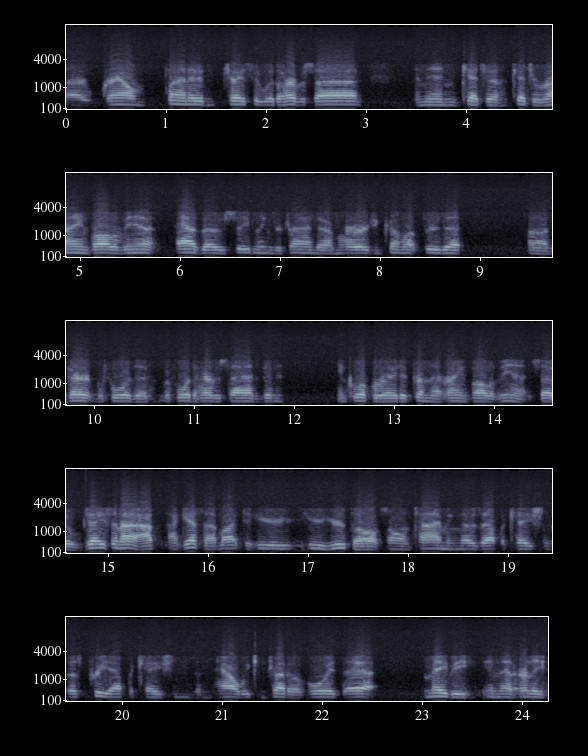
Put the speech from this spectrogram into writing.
our ground planted, chase it with a herbicide, and then catch a catch a rainfall event as those seedlings are trying to emerge and come up through that uh, dirt before the before the herbicide's been incorporated from that rainfall event. So, Jason, I, I guess I'd like to hear hear your thoughts on timing those applications, those pre-applications, and how we can try to avoid that. Maybe in that early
